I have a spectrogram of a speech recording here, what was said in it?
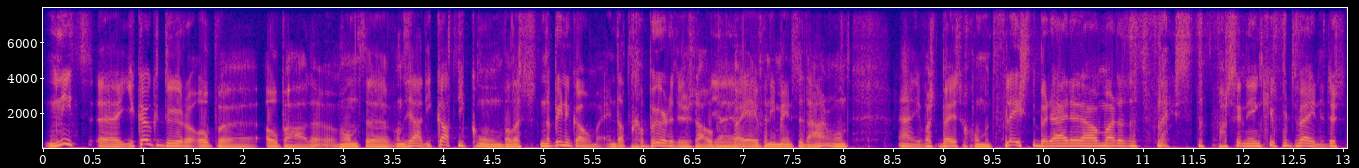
niet eh, je keukendeuren open, open houden. Want, eh, want ja, die kat die kon wel eens naar binnen komen. En dat gebeurde dus ook Ja, ja. bij een van die mensen daar. Want ja, je was bezig om het vlees te bereiden. Nou, maar dat, het vlees dat was in één keer verdwenen. Dus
